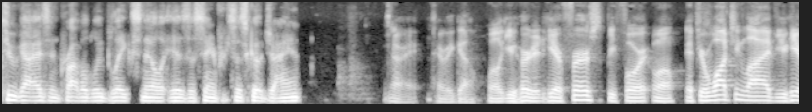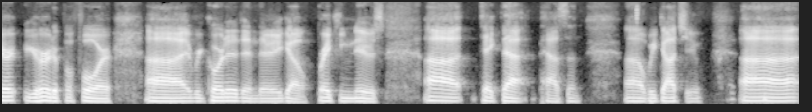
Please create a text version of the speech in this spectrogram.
two guys and probably Blake Snell is a San Francisco Giant. All right, there we go. Well, you heard it here first before. Well, if you're watching live, you hear you heard it before. Uh, recorded, and there you go. Breaking news. Uh, take that, passing. Uh, we got you. Uh,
